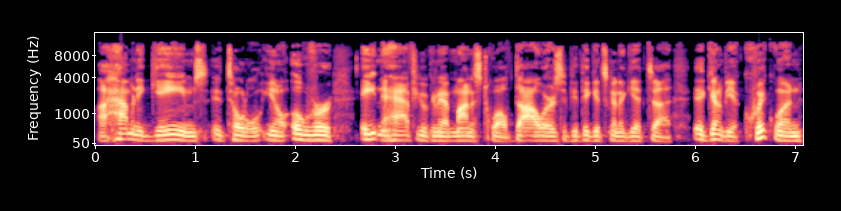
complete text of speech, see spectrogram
Uh, how many games in total? You know, over eight and a half, you're going to have minus twelve dollars. If you think it's going to get uh, it's going to be a quick one,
